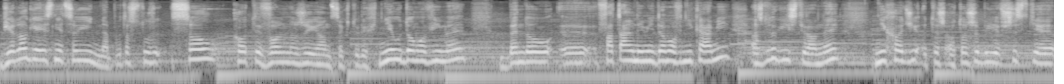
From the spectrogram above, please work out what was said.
Biologia jest nieco inna. Po prostu są koty wolno żyjące, których nie udomowimy, będą y, fatalnymi domownikami, a z drugiej strony nie chodzi też o to, żeby je wszystkie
